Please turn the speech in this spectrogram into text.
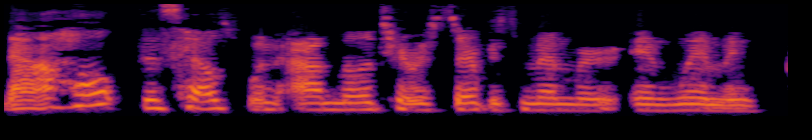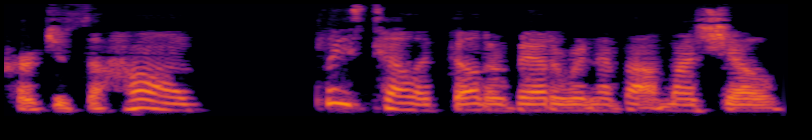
Now, I hope this helps when our military service member and women purchase a home. Please tell a fellow veteran about my show.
